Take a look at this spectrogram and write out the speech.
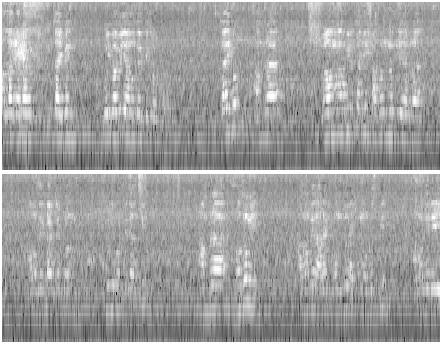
আল্লাহ তালা চাইবেন, ওইভাবেই আমাদেরকে চলতে হবে। যাই হোক, আমরা দোয়া মাহফিলটাকেই প্রাধান্য দিয়ে আমরা আমাদের কার্যক্রম শুরু করতে যাচ্ছি। আমরা প্রথমেই আমাদের আরেক বন্ধু এখন উপস্থিত, আমাদের এই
